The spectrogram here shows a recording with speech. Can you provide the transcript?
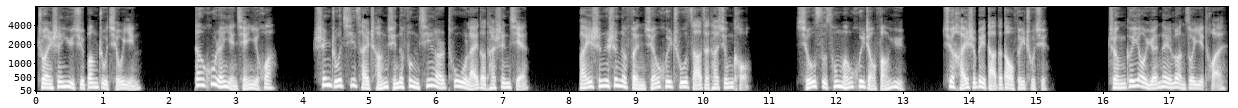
转身欲去帮助裘莹，但忽然眼前一花，身着七彩长裙的凤青儿突兀来到他身前，白生生的粉拳挥出，砸在他胸口。裘四匆忙挥掌防御，却还是被打得倒飞出去，整个药园内乱作一团。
